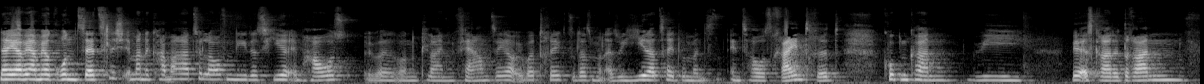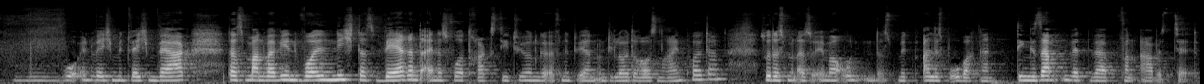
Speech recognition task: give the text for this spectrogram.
Naja, wir haben ja grundsätzlich immer eine Kamera zu laufen, die das hier im Haus über so einen kleinen Fernseher überträgt, sodass man also jederzeit, wenn man ins Haus reintritt, gucken kann, wie wer ist gerade dran, wo, in welchem, mit welchem Werk, dass man, weil wir wollen nicht, dass während eines Vortrags die Türen geöffnet werden und die Leute draußen reinpoltern, so dass man also immer unten das mit alles beobachten kann. Den gesamten Wettbewerb von A bis Z.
